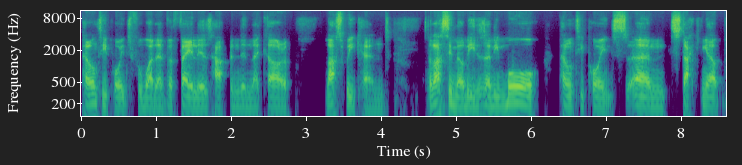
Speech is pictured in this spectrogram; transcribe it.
penalty points for whatever failures happened in their car last weekend, the last thing they'll need is any more penalty points um, stacking up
